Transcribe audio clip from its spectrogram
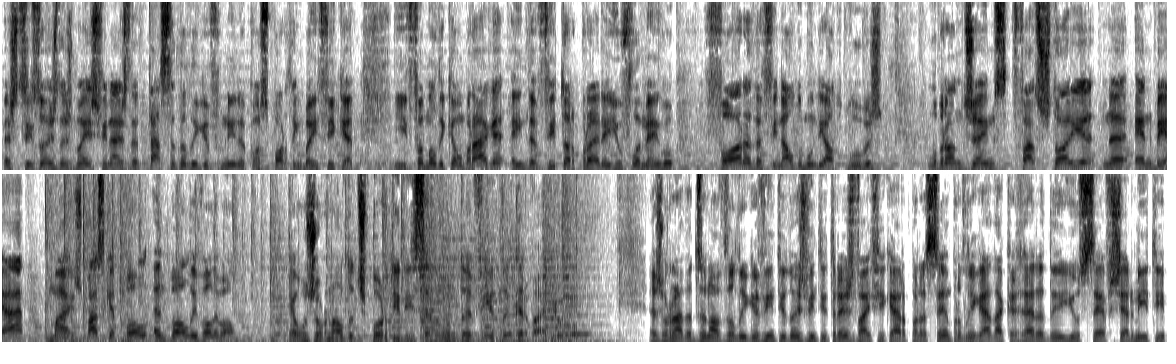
As decisões das meias finais da Taça da Liga Feminina com Sporting Benfica e Famalicão Braga, ainda Vítor Pereira e o Flamengo, fora da final do Mundial de Clubes. LeBron James faz história na NBA, mais basquetebol, handball e voleibol. É o Jornal de Desporto, edição David Carvalho. A jornada 19 da Liga 22-23 vai ficar para sempre ligada à carreira de Youssef Chermiti.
